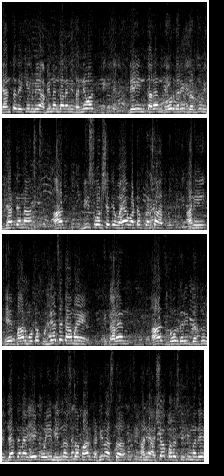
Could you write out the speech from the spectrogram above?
यांचं देखील मी अभिनंदन आणि धन्यवाद देईन. कारण गोरगरीब गरजू विद्यार्थ्यांना आज वीस वर्ष ते वह्या वाटप करतात आणि हे फार मोठं पुण्याचं काम आहे. कारण आज गोरगरीब गरजू विद्यार्थ्यांना एक वही मिळणं सुद्धा फार कठीण असतं आणि अशा परिस्थितीमध्ये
